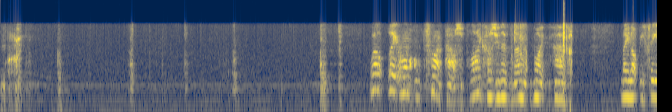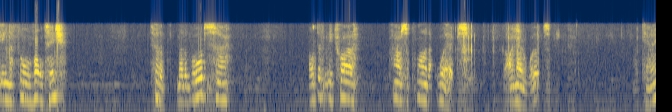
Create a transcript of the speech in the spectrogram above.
Nah. Well, later on I'll try a power supply because you never know, it might have may not be feeding the full voltage to the motherboard so I'll definitely try a power supply that works that I know works. Okay.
